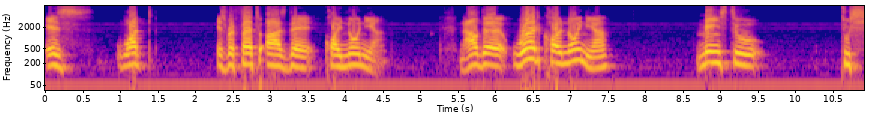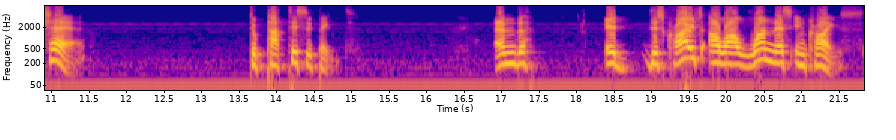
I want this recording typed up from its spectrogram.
is what is referred to as the koinonia. Now, the word koinonia means to, to share, to participate. And it describes our oneness in Christ,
